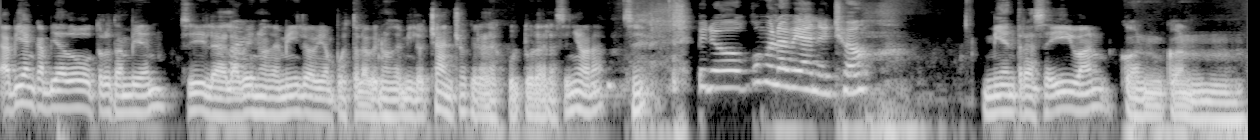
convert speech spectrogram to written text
habían cambiado otro también, ¿sí? la, la ¿Cuál? Venus de Milo, habían puesto la Venus de Milo Chancho, que era la escultura de la señora. ¿sí? Pero, ¿cómo lo habían hecho? Mientras se iban con, con,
